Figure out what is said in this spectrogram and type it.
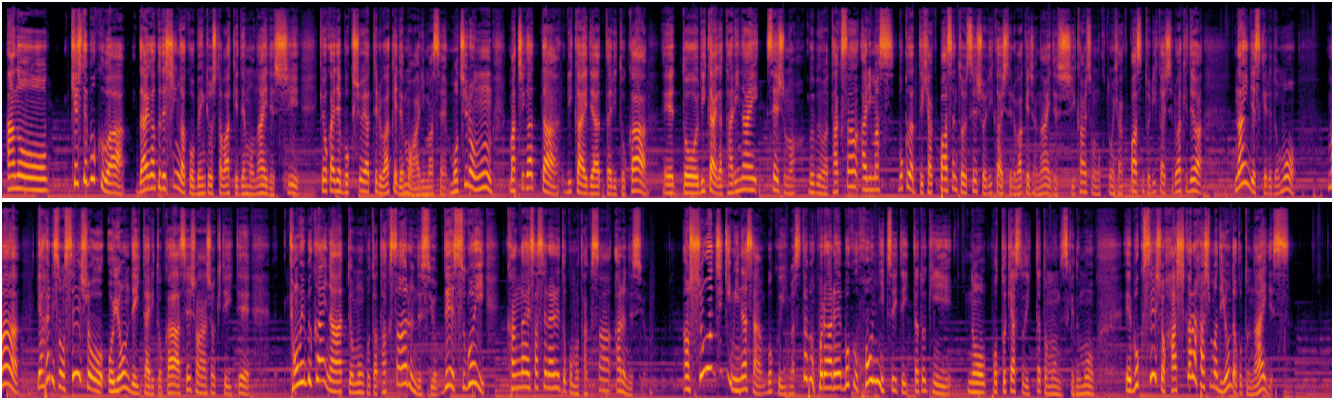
あのー決して僕は大学で神学を勉強したわけでもないですし、教会で牧師をやってるわけでもありません。もちろん、間違った理解であったりとか、えっ、と、理解が足りない聖書の部分はたくさんあります。僕だって100%聖書を理解してるわけじゃないですし、神様のことも100%理解してるわけではないんですけれども、まあ、やはりその聖書を読んでいたりとか、聖書の話を聞いていて、興味深いなって思うことはたくさんあるんですよ。で、すごい考えさせられるとこもたくさんあるんですよ。あの、正直皆さん僕言います。多分これあれ僕本について言った時のポッドキャストで言ったと思うんですけども、え僕聖書端から端まで読んだことないです。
